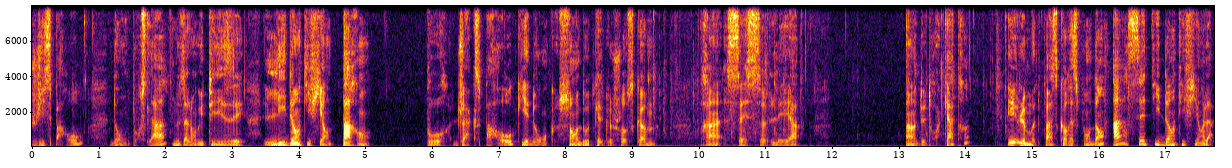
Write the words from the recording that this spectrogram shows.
J. Sparrow, donc pour cela, nous allons utiliser l'identifiant parent pour Jack Sparrow, qui est donc sans doute quelque chose comme Princesse Léa 1, 2, 3, 4, et le mot de passe correspondant à cet identifiant-là.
